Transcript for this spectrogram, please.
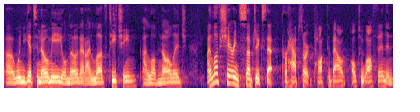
Uh, when you get to know me, you'll know that I love teaching, I love knowledge, I love sharing subjects that perhaps aren't talked about all too often, and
